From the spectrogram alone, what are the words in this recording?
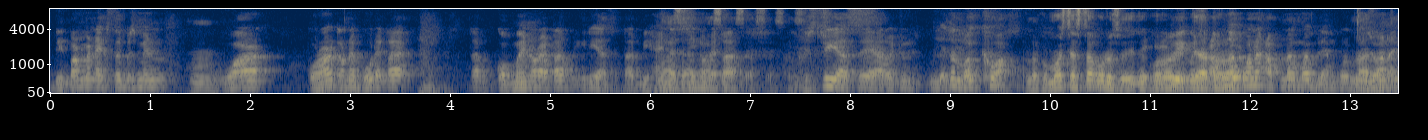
ডিপাৰ্টমেণ্ট এষ্টাব্লিছমেণ্ট উম। হোৱাৰ কৰাৰ কাৰণে বহুত এটা এটা গভমেণ্টৰ এটা হেৰি আছে তাৰ বিহাইণ্ড দ্য চিনত আছে, এটা। হিষ্ট্ৰী আছে আৰু এইটো এটা লক্ষ্য আছে লক্ষ্য- মই চেষ্টা কৰিছোঁ এইটো কৈছোঁ, আপোনাক নাই আপোনাক মই ব্লেম কৰিব যোৱা নাই।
